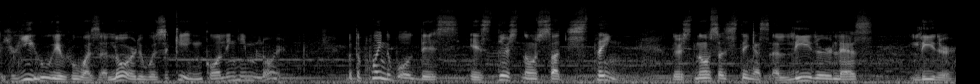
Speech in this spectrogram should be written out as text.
he who, was a Lord, who was a king, calling him Lord? But the point of all this is there's no such thing. There's no such thing as a leaderless leader.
